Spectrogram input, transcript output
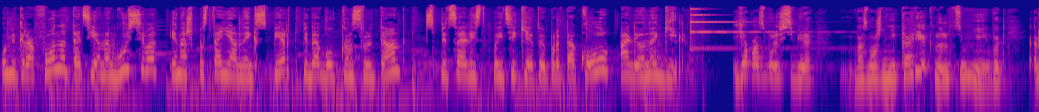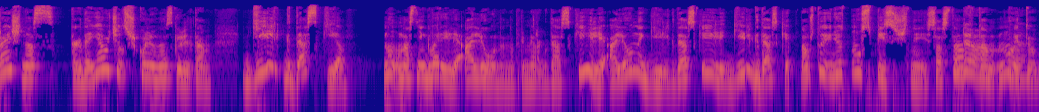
У микрофона Татьяна Гусева и наш постоянный эксперт, педагог-консультант, специалист по этикету и протоколу Алена Гиль я позволю себе, возможно, некорректно, но тем не менее. Вот раньше нас, когда я училась в школе, у нас говорили там «гиль к доске». Ну, у нас не говорили Алена, например, к доске, или Алена Гиль к доске, или Гиль к доске, потому что идет, ну, списочный состав, да, там, ну, да. это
